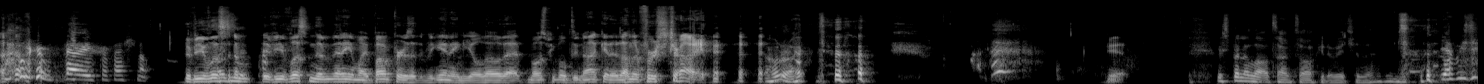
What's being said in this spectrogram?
We're very professional. If you've listened to if you've listened to many of my bumpers at the beginning, you'll know that most people do not get it on their first try. All right. yeah. We spend a lot of time talking to each other. Yeah, we do.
